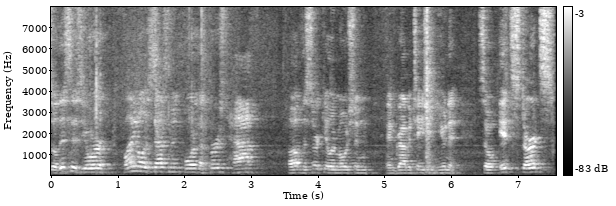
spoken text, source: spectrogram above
So this is your final assessment for the first half of the circular motion and gravitation unit. So it starts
